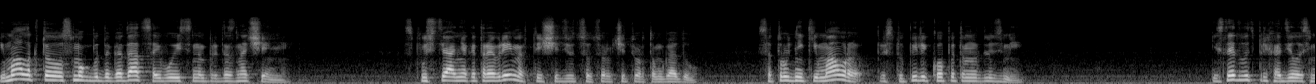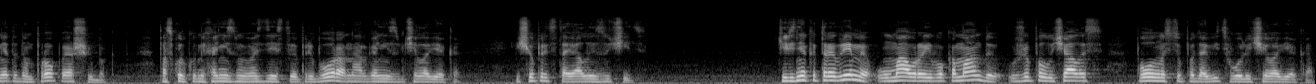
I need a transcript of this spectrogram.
И мало кто смог бы догадаться о его истинном предназначении. Спустя некоторое время, в 1944 году, сотрудники Маура приступили к опытам над людьми. Исследовать приходилось методом проб и ошибок, поскольку механизмы воздействия прибора на организм человека еще предстояло изучить. Через некоторое время у Маура и его команды уже получалось полностью подавить волю человека.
